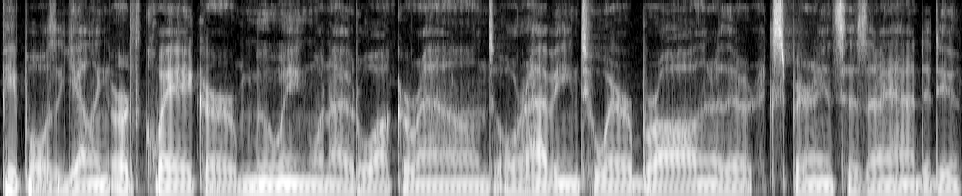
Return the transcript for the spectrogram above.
people yelling earthquake or mooing when I would walk around or having to wear a bra and other experiences that I had to do.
